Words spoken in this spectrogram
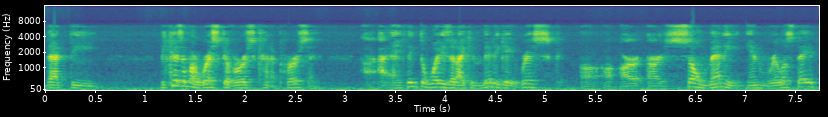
that the because I'm a risk averse kind of person, I, I think the ways that I can mitigate risk are, are, are so many in real estate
